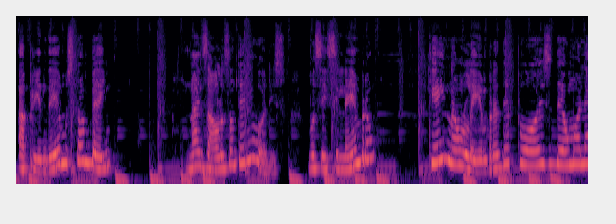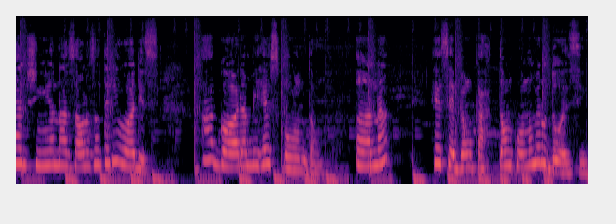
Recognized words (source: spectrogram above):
Aprendemos também nas aulas anteriores. Vocês se lembram? Quem não lembra, depois dê uma olhadinha nas aulas anteriores. Agora me respondam. Ana recebeu um cartão com o número 12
